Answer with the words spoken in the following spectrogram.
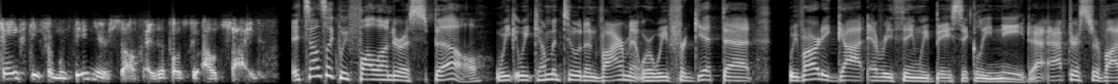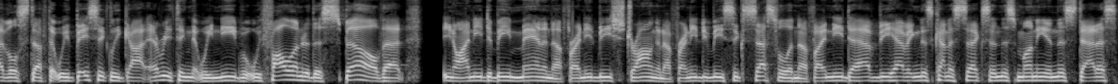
safety from within yourself as opposed to outside. It sounds like we fall under a spell. We we come into an environment where we forget that we've already got everything we basically need. After survival stuff that we've basically got everything that we need, but we fall under this spell that you know, I need to be man enough, or I need to be strong enough, or I need to be successful enough. I need to have be having this kind of sex and this money and this status,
